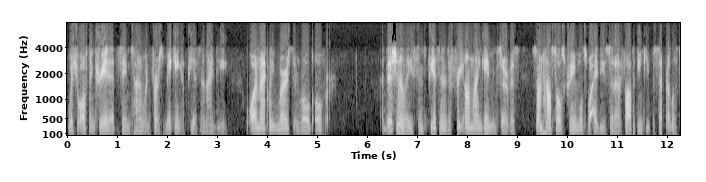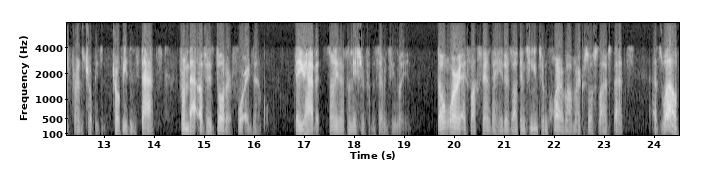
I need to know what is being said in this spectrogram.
which were often created at the same time when first making a PSN ID, were automatically merged and rolled over. Additionally, since PSN is a free online gaming service, some households create multiple IDs so that a father can keep a separate list of friends, trophies, trophies, and stats from that of his daughter, for example. There you have it, Sony's explanation for the 17 million. Don't worry, Xbox fans and haters. I'll continue to inquire about Microsoft's live stats as well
